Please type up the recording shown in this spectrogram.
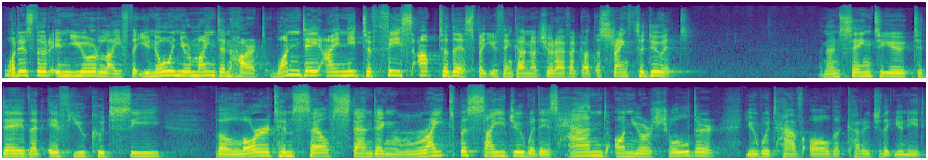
What is there in your life that you know in your mind and heart, one day I need to face up to this, but you think, I'm not sure I've got the strength to do it? And I'm saying to you today that if you could see the Lord Himself standing right beside you with His hand on your shoulder, you would have all the courage that you need.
